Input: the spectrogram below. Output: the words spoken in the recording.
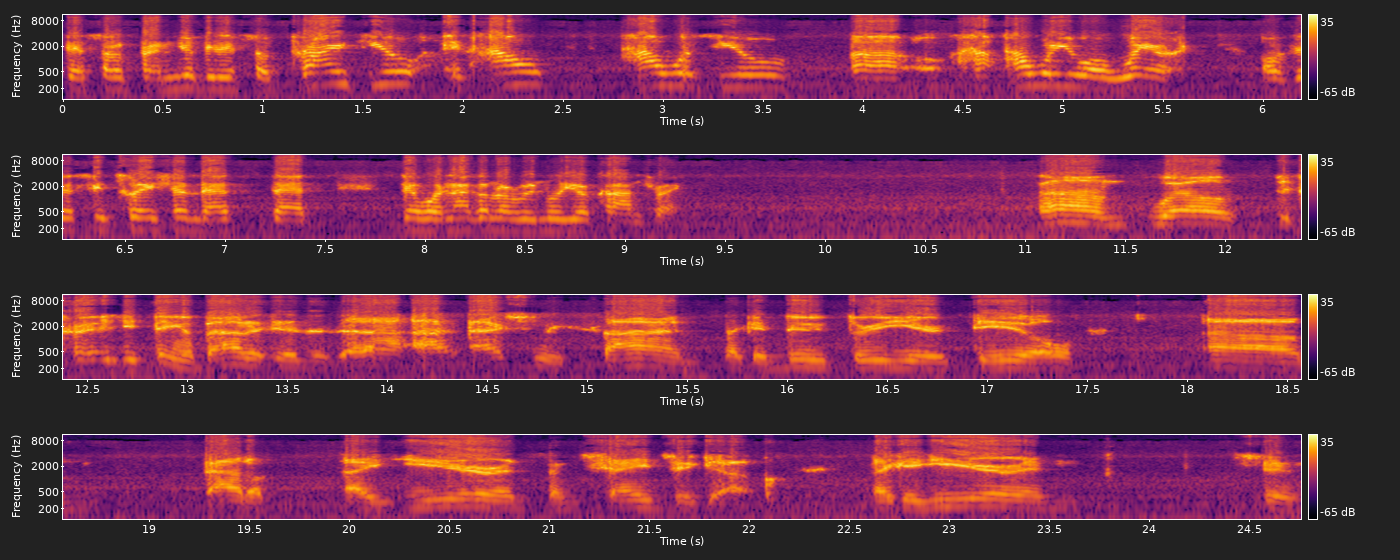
Te sorprendió? Did it surprise you? And how how was you uh, how, how were you aware of the situation that that they were not going to renew your contract? Um, well, the crazy thing about it is that I, I actually signed like a new three-year deal um, about a, a year and some change ago, like a year and shoot,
